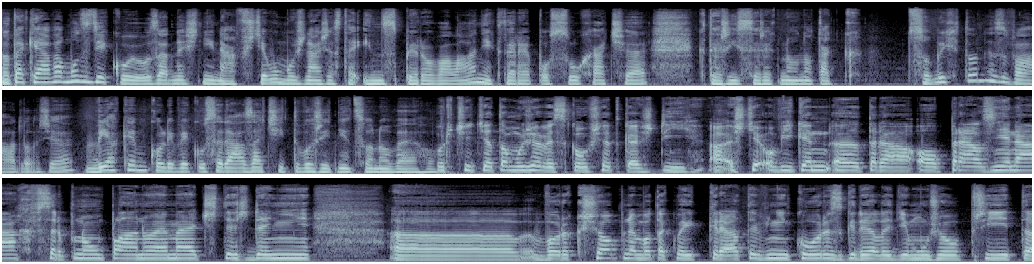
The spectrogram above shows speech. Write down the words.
no tak já vám moc děkuji za dnešní návštěvu. Možná, že jste inspirovala některé posluchače, kteří si řeknou, no tak co bych to nezvládl, že? V jakémkoliv věku se dá začít tvořit něco nového. Určitě to může vyzkoušet každý. A ještě o víkend, eh, teda o prázdninách v srpnu plánujeme čtyřdenní uh, workshop nebo takový kreativní kurz, kde lidi můžou přijít uh,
